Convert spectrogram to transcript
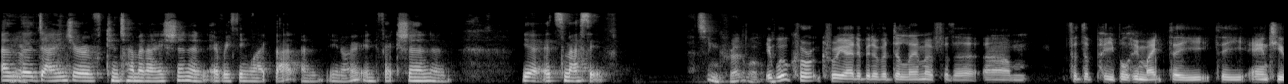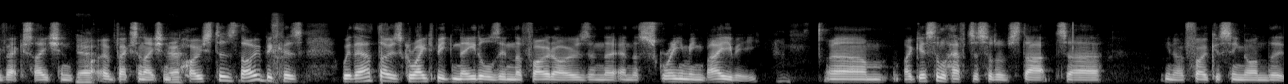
and Yeah. the danger of contamination and everything like that and, you know, infection and yeah, it's massive. That's incredible. It will cr- create a bit of a dilemma for the um, for the people who make the the anti-vaccination Yeah. uh, vaccination Yeah. posters, though, because without those great big needles in the photos and the and the screaming baby, um, I guess it'll have to sort of start. Uh, you know, focusing on the,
